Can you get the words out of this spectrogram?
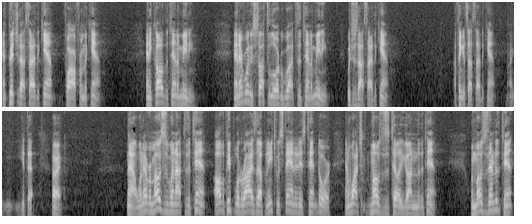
and pitch it outside the camp, far from the camp, and he called it the tent of meeting. And everyone who sought the Lord would go out to the tent of meeting." which is outside the camp. I think it's outside the camp. You get that? All right. Now, whenever Moses went out to the tent, all the people would rise up, and each would stand at his tent door, and watch Moses until he got into the tent. When Moses entered the tent,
